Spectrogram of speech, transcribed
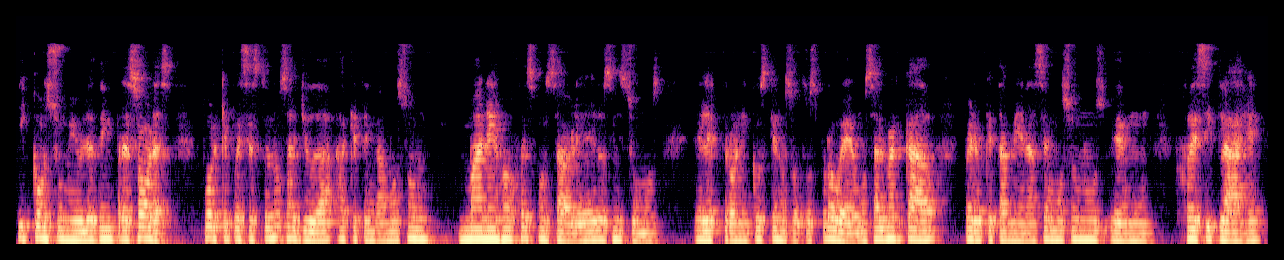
y consumibles de impresoras, porque pues esto nos ayuda a que tengamos un manejo responsable de los insumos electrónicos que nosotros proveemos al mercado, pero que también hacemos un, un reciclaje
